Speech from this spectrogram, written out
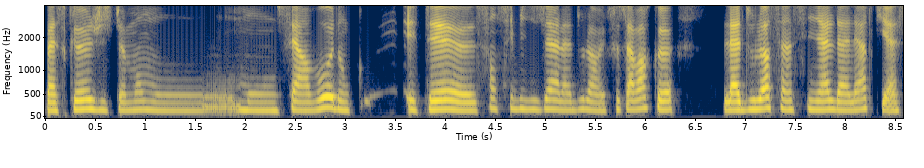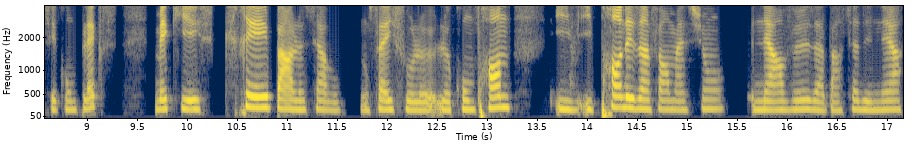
parce que justement, mon, mon cerveau donc, était sensibilisé à la douleur. Il faut savoir que la douleur, c'est un signal d'alerte qui est assez complexe, mais qui est créé par le cerveau. Donc ça, il faut le, comprendre. Il, prend des informations nerveuses à partir des nerfs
